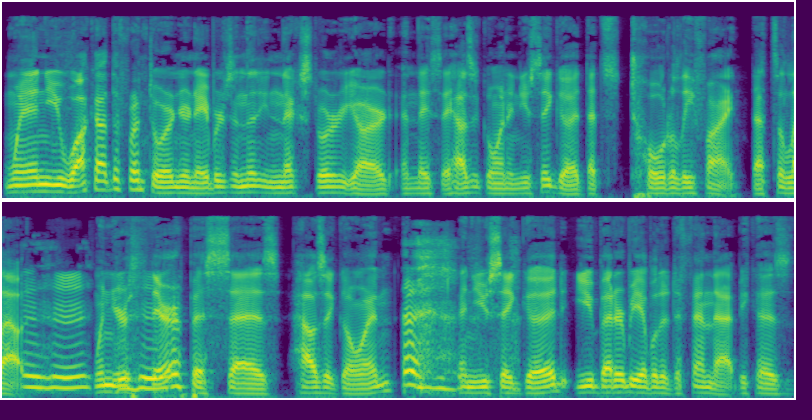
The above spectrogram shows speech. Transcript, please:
When you walk out the front door and your neighbor's in the next door yard and they say, How's it going? and you say good, that's totally fine. That's allowed. Mhm. When your Mhm. therapist says, How's it going? and you say good, you better be able to defend that because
